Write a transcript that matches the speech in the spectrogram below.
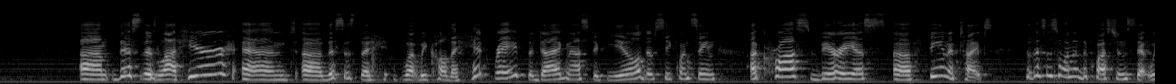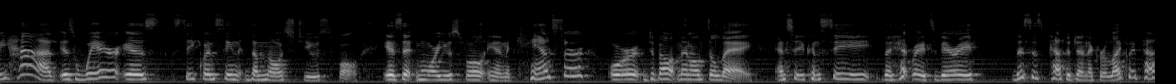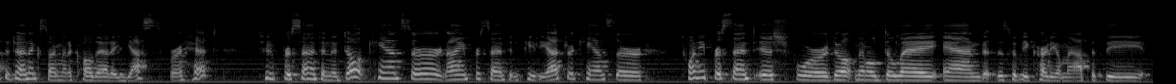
Um, this, there's a lot here, and uh, this is the, what we call the hit rate, the diagnostic yield of sequencing across various uh, phenotypes. So this is one of the questions that we have is where is sequencing the most useful? Is it more useful in cancer or developmental delay? And so you can see the hit rates vary. This is pathogenic or likely pathogenic, so I'm going to call that a yes for a hit. 2% in adult cancer, 9% in pediatric cancer, 20%-ish for developmental delay, and this would be cardiomyopathy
